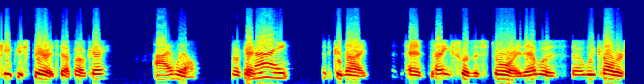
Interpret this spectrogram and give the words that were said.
keep your spirits up. Okay. I will. Okay. Good night. Good night, and thanks for the story. That was uh, we called her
